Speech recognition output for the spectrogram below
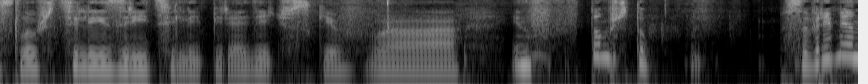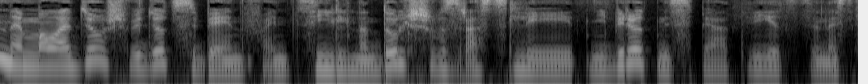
слушателей и зрителей периодически в, э, в том, что Современная молодежь ведет себя инфантильно, дольше взрослеет, не берет на себя ответственность.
